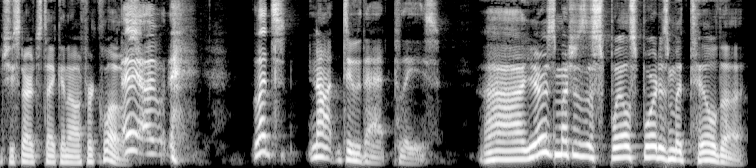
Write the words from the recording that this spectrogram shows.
She starts taking off her clothes. Hey, uh, let's not do that, please. Ah, you're as much as a spoil sport as Matilda.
